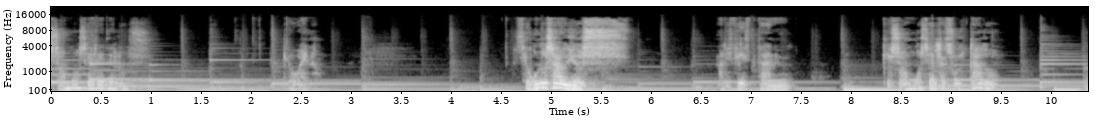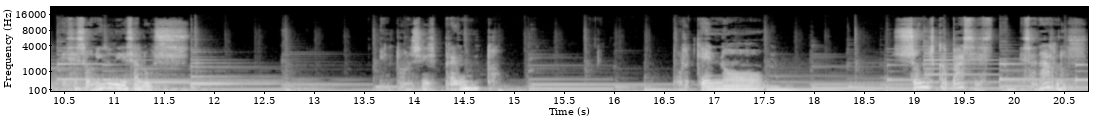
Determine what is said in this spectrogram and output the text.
Somos seres de luz. Qué bueno. Según los sabios, manifiestan que somos el resultado de ese sonido y esa luz. Entonces pregunto, ¿por qué no somos capaces de sanarnos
